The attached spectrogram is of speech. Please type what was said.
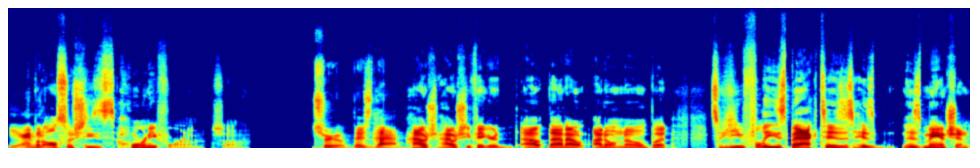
Yeah, But also she's horny for him. So true. There's that. How sh- how she figured out that out, I don't know. But so he flees back to his his his mansion,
